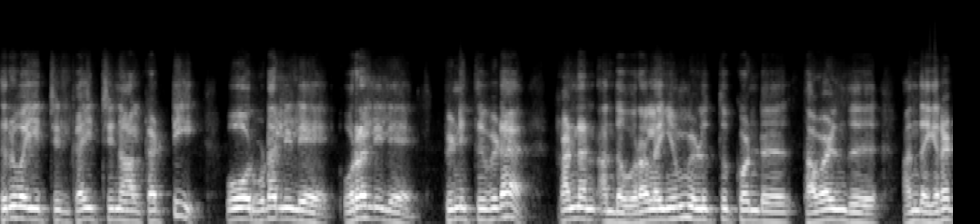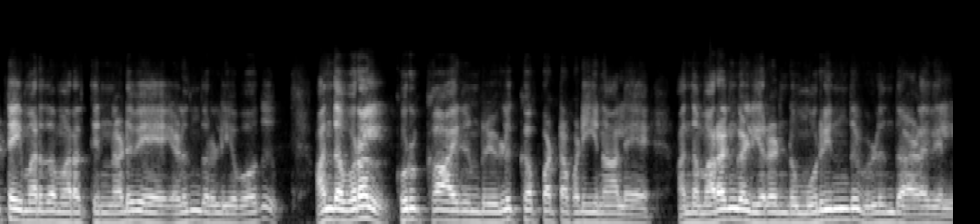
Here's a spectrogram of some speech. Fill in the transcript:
திருவயிற்றில் கயிற்றினால் கட்டி ஓர் உடலிலே உரலிலே பிணித்துவிட கண்ணன் அந்த உரலையும் இழுத்து கொண்டு தவழ்ந்து அந்த இரட்டை மருத மரத்தின் நடுவே எழுந்தருளிய போது அந்த உரல் குறுக்காய் நின்று இழுக்கப்பட்டபடியினாலே அந்த மரங்கள் இரண்டும் முறிந்து விழுந்த அளவில்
